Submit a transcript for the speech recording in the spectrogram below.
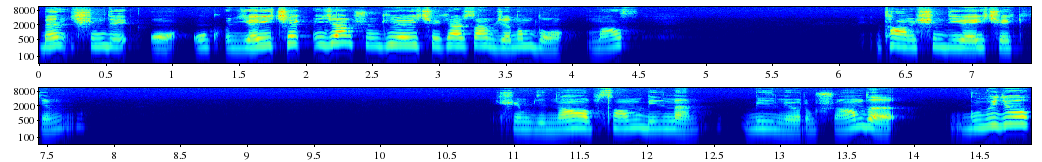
Ben şimdi o, o yayı çekmeyeceğim çünkü yayı çekersem canım dolmaz. Tamam şimdi yayı çektim. Şimdi ne yapsam bilmem. Bilmiyorum şu anda. Bu video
